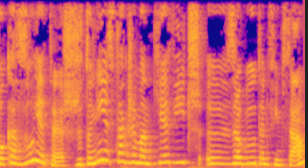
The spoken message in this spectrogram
pokazuje też, że to nie jest tak, że Mankiewicz y, zrobił ten film sam,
